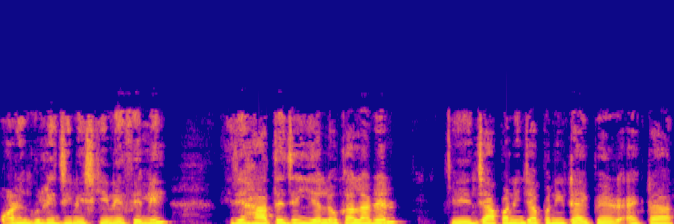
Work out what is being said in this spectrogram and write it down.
অনেকগুলি জিনিস কিনে ফেলি। যে হাতে যে ইয়েলো কালারের জাপানি জাপানি টাইপের একটা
